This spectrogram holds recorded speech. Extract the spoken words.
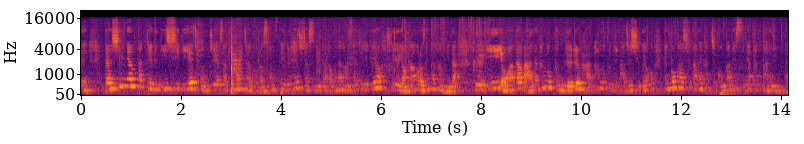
일단 10년 딱 되는 이 시기에 전주에서 개막작으로 선택을 해주셨습니다. 너무나 감사드리고요. 그리고 영광으로 생각합니다. 그 이 영화가 많은 한국 분들을 봐- 한국 분들이 봐주시고요. 꼭 행복한 시간을 같이 공감했으면 하는 바람입니다.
